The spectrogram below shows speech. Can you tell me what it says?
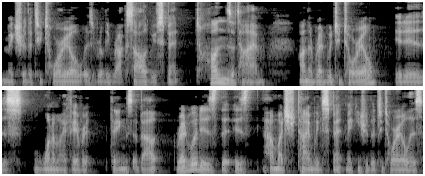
make sure the tutorial is really rock solid. We've spent tons of time on the redwood tutorial. It is one of my favorite things about redwood is that is how much time we've spent making sure the tutorial is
